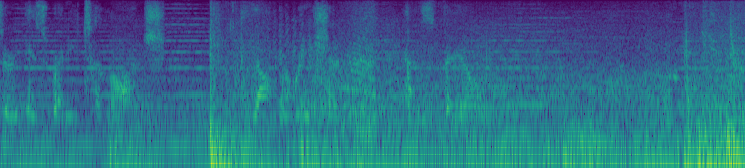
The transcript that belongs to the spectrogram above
Cruiser is ready to launch. The operation has failed.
